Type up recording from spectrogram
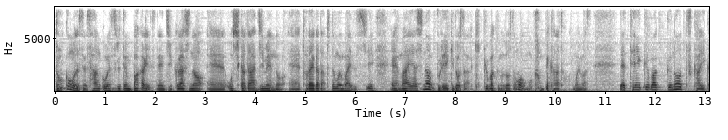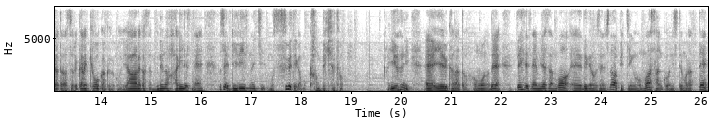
どこもですね、参考にする点ばかりですね。軸足の、えー、押し方、地面の、えー、捉え方、とてもうまいですし、えー、前足のブレーキ動作、キックバックの動作ももう完璧かなと思います。で、テイクバックの使い方、それから胸郭のこの柔らかさ、胸の張りですね。そしてリリースの位置、もうすべてがもう完璧だと。いうふうに、えー、言えるかなと思うので、ぜひですね、皆さんも、えー、デグラム選手のピッチングフォームは参考にしてもらって、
